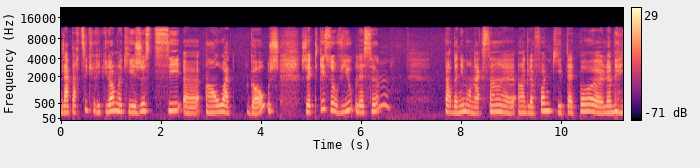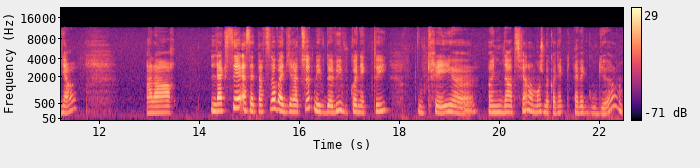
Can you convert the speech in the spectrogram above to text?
la partie curriculum qui est juste ici euh, en haut à gauche. Je vais cliquer sur View Lesson. Pardonnez mon accent anglophone qui est peut-être pas le meilleur. Alors, l'accès à cette partie-là va être gratuite, mais vous devez vous connecter, vous créer un identifiant. Alors, moi, je me connecte avec Google.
